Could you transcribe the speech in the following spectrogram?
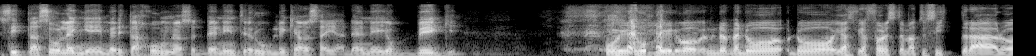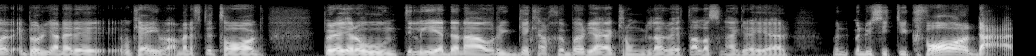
Sitta så länge i meditation, alltså, den är inte rolig kan jag säga. Den är jobbig. Och hur, hur då, men då, då jag, jag föreställer mig att du sitter där och i början är det okej, okay, va? men efter ett tag börjar göra ont i lederna och ryggen kanske börjar krångla, du vet alla sådana här grejer. Men, men du sitter ju kvar där.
